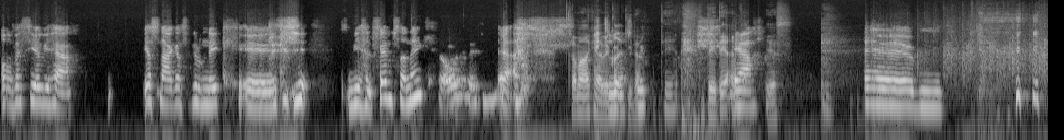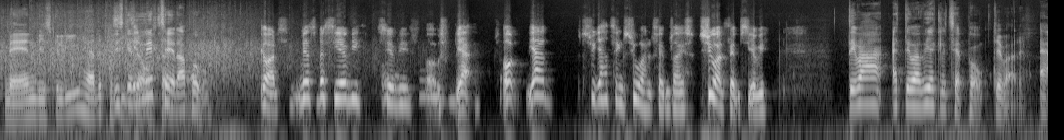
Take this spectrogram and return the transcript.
og hvad siger vi her? Jeg snakker, så kan du ikke. Øh, vi er 90'erne, ikke? Jo, det er Ja. Så meget kan jeg vel Det ved godt give dig. Det, det er der. Ja. Yes. Øhm, Men vi skal lige have det Vi præcis. skal lidt tættere på. godt. Hvad, hvad siger vi? Siger vi? Ja. Oh, jeg, jeg har tænkt 97, faktisk. 97, siger vi. Det var, at det var virkelig tæt på. Det var det. Ja,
